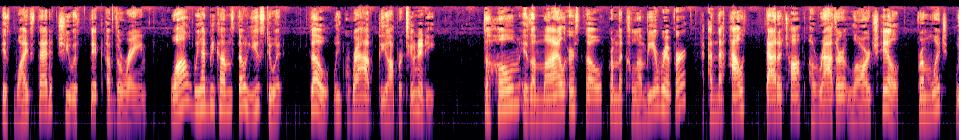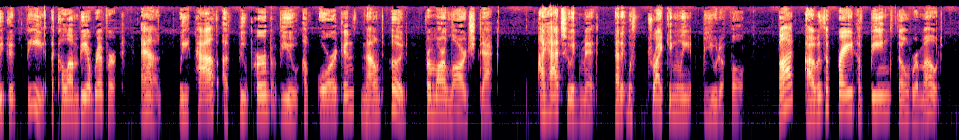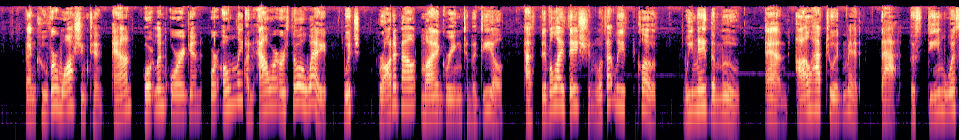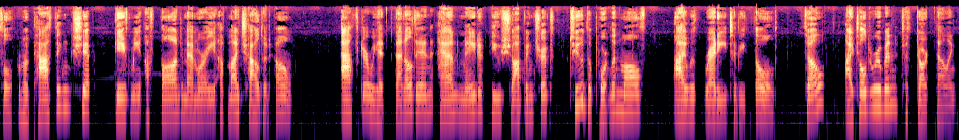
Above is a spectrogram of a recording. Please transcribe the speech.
His wife said she was sick of the rain, while we had become so used to it, so we grabbed the opportunity. The home is a mile or so from the Columbia River, and the house sat atop a rather large hill from which we could see the Columbia River, and we have a superb view of Oregon's Mount Hood from our large deck. I had to admit that it was strikingly beautiful, but I was afraid of being so remote. Vancouver, Washington, and Portland, Oregon were only an hour or so away, which brought about my agreeing to the deal, as civilization was at least close. We made the move, and I'll have to admit that the steam whistle from a passing ship gave me a fond memory of my childhood home. After we had settled in and made a few shopping trips to the Portland malls, I was ready to be sold. So I told Reuben to start selling.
